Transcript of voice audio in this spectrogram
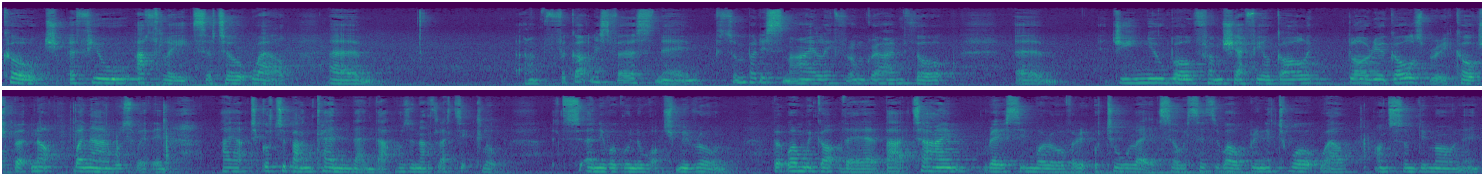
coach a few athletes at Oakwell. Um, I've forgotten his first name, somebody Smiley from Grimethorpe, um, Jean Newbold from Sheffield, Gloria Goldsbury coach, but not when I was with him. I had to go to Bank End then, that was an athletic club, and they were going to watch me run. But when we got there, by the time racing were over, it was too late. So he says, well, bring her to Oakwell on Sunday morning.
